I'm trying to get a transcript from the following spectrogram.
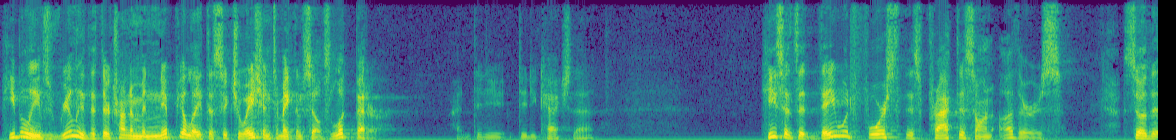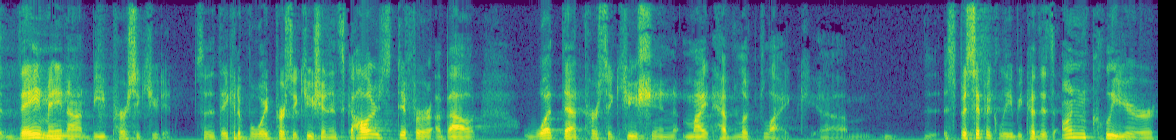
He believes really that they're trying to manipulate the situation to make themselves look better. Did you, did you catch that? He says that they would force this practice on others so that they may not be persecuted, so that they could avoid persecution. And scholars differ about what that persecution might have looked like, um, specifically because it's unclear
